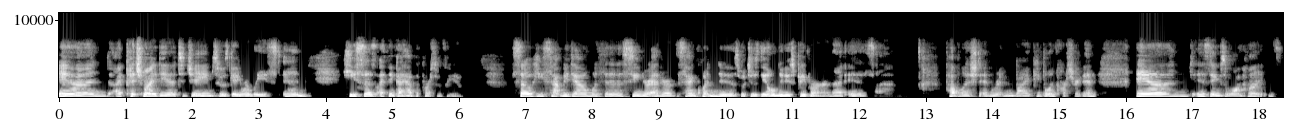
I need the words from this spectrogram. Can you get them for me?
And I pitched my idea to James, who was getting released, and he says, I think I have the person for you. So he sat me down with the senior editor of the San Quentin News, which is the only newspaper that is um, published and written by people incarcerated. And his name's Juan Haines.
